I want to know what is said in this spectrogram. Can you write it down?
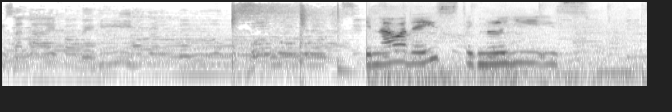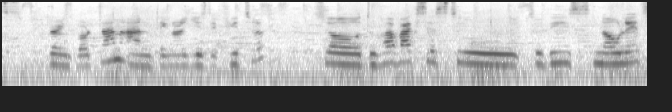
is a life of a hero. Nowadays, technology is very important and technology is the future. So to have access to, to this knowledge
